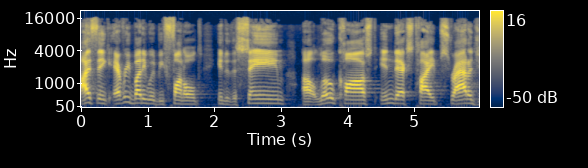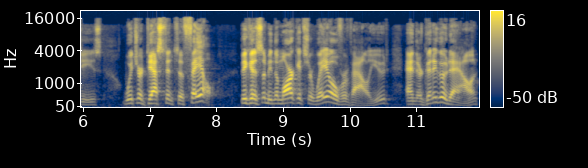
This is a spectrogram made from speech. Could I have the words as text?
I think everybody would be funneled into the same uh, low cost index type strategies, which are destined to fail. Because, I mean, the markets are way overvalued and they're going to go down.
